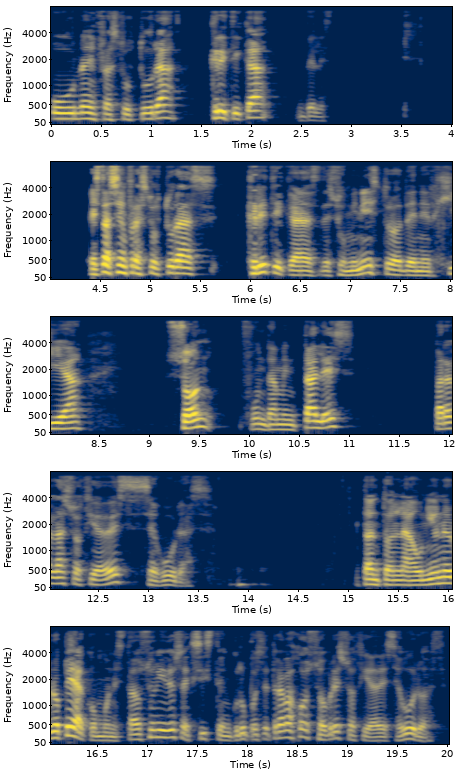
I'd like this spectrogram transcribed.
una infraestructura crítica del Estado. Estas infraestructuras críticas de suministro de energía son fundamentales para las sociedades seguras. Tanto en la Unión Europea como en Estados Unidos existen grupos de trabajo sobre sociedades seguras.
